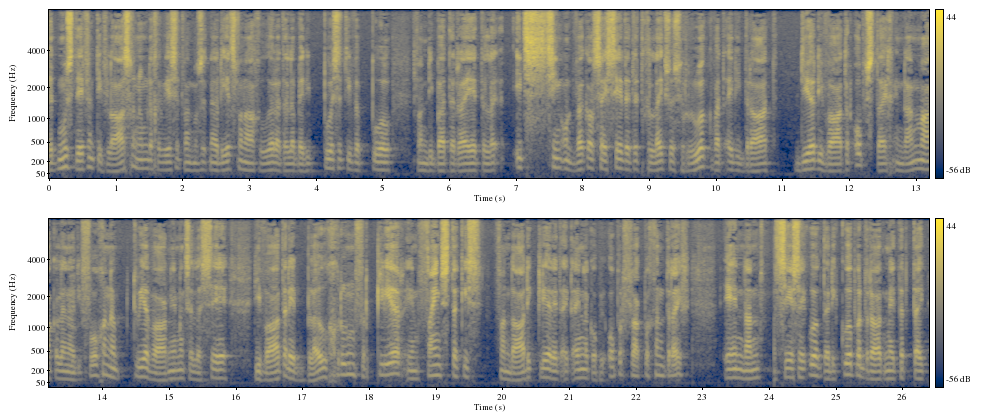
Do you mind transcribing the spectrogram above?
dit moes definitief laasgenoemde gewees het want ons het nou reeds van haar gehoor dat hulle by die positiewe pool van die battery het hulle iets sien ontwikkel. Sy sê dit het gelyk soos rook wat uit die draad deur die water opstyg en dan maak hulle nou die volgende twee waarnemings. Hulle sê die water het blou-groen verkleur en fyn stukkies van daardie kleur het uiteindelik op die oppervlak begin dryf en dan sê sy ook dat die koperdraad mettertyd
